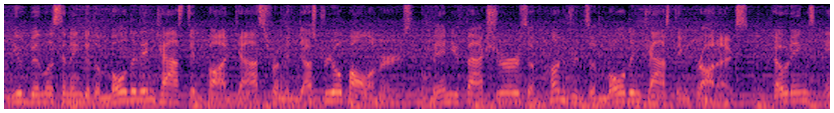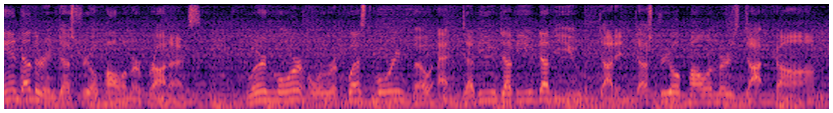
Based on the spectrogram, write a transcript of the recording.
You've been listening to the Molded and Casted podcast from Industrial Polymers, manufacturers of hundreds of mold and casting products, coatings, and other industrial polymer products. Learn more or request more info at www.industrialpolymers.com.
